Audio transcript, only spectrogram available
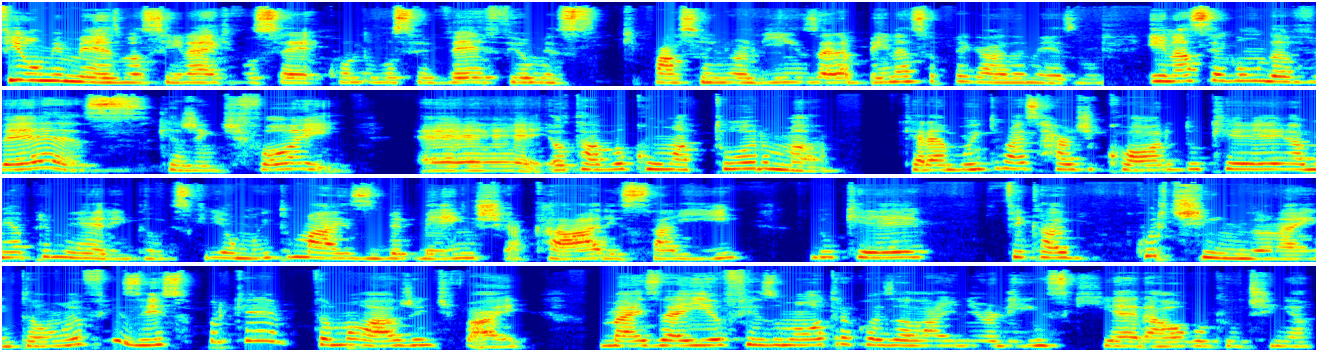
filme mesmo, assim, né? Que você, quando você vê filmes que passam em Orleans, era bem nessa pegada mesmo. E na segunda vez que a gente foi, é, eu tava com uma turma que era muito mais hardcore do que a minha primeira. Então, eles queriam muito mais beber, encher a cara e sair do que ficar curtindo, né? Então, eu fiz isso porque, tamo lá, a gente vai. Mas aí eu fiz uma outra coisa lá em New Orleans que era algo que eu tinha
